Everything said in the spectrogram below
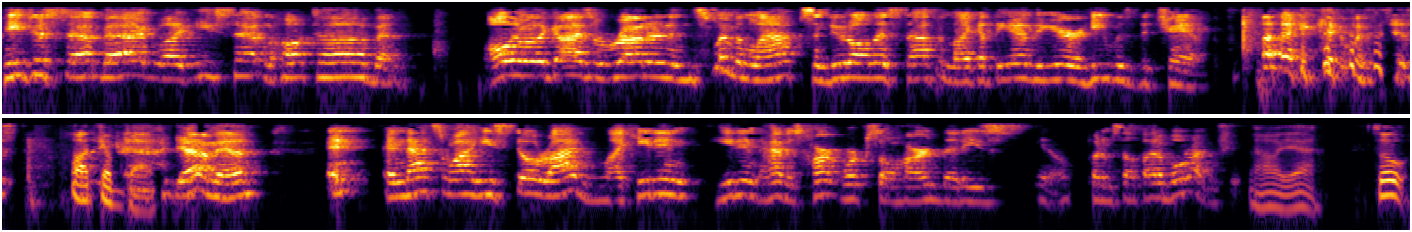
he just sat back, like he sat in the hot tub, and all them other guys are running and swimming laps and doing all this stuff. And like at the end of the year, he was the champ. like it was just Hot tub guy. yeah, man. And and that's why he's still riding. Like he didn't he didn't have his heart work so hard that he's you know put himself out of bull riding shoe. Oh yeah. So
